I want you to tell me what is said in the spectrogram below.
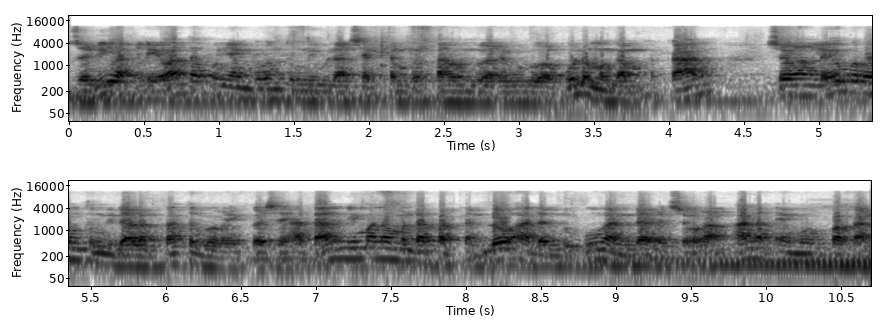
zodiak Leo ataupun yang beruntung di bulan September tahun 2020 menggambarkan seorang Leo beruntung di dalam kategori kesehatan di mana mendapatkan doa dan dukungan dari seorang anak yang merupakan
